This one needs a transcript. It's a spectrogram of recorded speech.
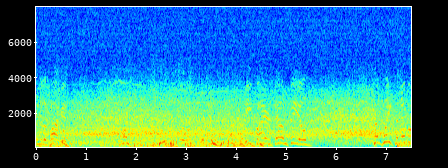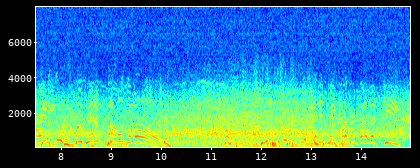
into the pocket. He fires downfield. Complete to number 80, who's hit and fumbles the ball. And it's recovered by the Chiefs.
